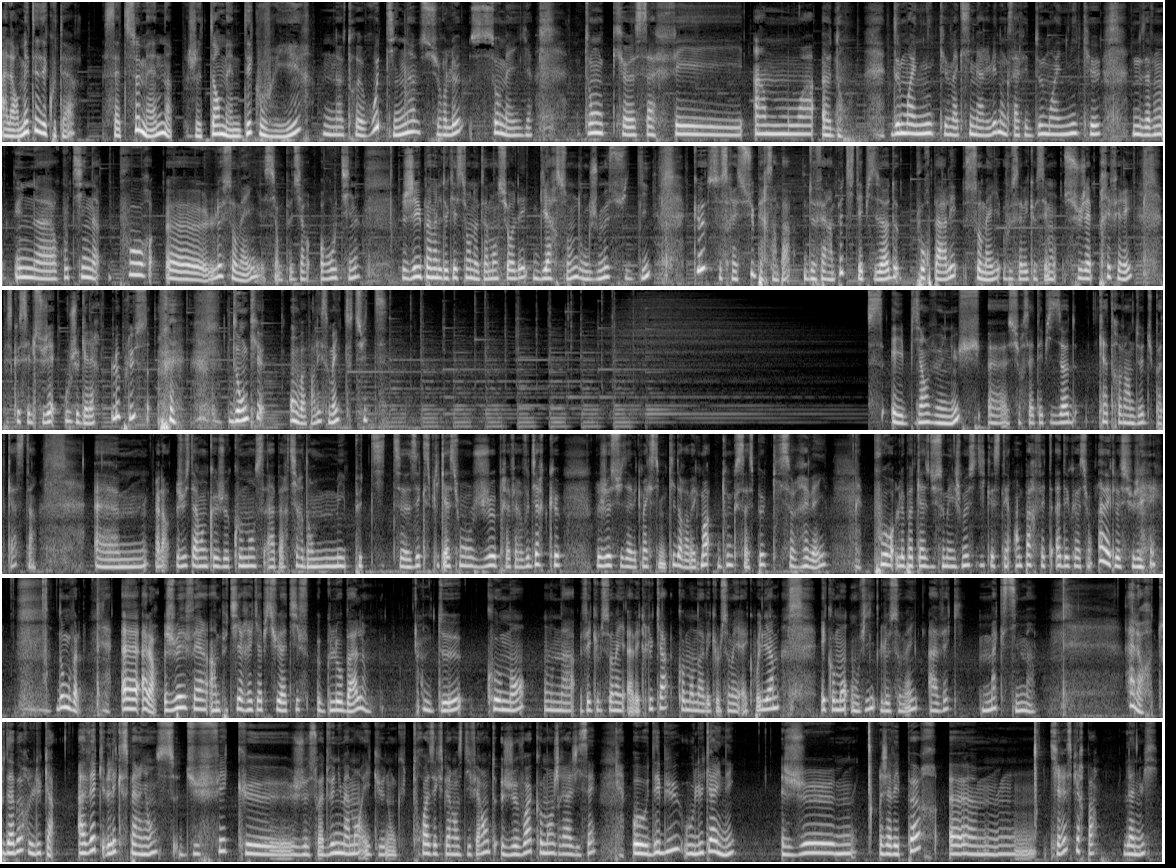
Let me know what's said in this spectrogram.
Alors mets tes écouteurs. Cette semaine, je t'emmène découvrir notre routine sur le sommeil. Donc euh, ça fait un mois, euh, non, deux mois et demi que Maxime est arrivé, donc ça fait deux mois et demi que nous avons une euh, routine pour le sommeil, si on peut dire routine. J'ai eu pas mal de questions, notamment sur les garçons, donc je me suis dit ce serait super sympa de faire un petit épisode pour parler sommeil. Vous savez que c'est mon sujet préféré parce que c'est le sujet où je galère le plus. Donc, on va parler sommeil tout de suite. Et bienvenue euh, sur cet épisode 82 du podcast. Euh, alors, juste avant que je commence à partir dans mes petites explications, je préfère vous dire que je suis avec Maxime qui dort avec moi, donc ça se peut qu'il se réveille. Pour le podcast du sommeil, je me suis dit que c'était en parfaite adéquation avec le sujet. donc voilà. Euh, alors, je vais faire un petit récapitulatif global de comment on a vécu le sommeil avec Lucas, comment on a vécu le sommeil avec William et comment on vit le sommeil avec Maxime. Alors, tout d'abord, Lucas. Avec l'expérience du fait que je sois devenue maman et que donc trois expériences différentes, je vois comment je réagissais. Au début où Lucas est né, j'avais peur euh, qu'il respire pas la nuit.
